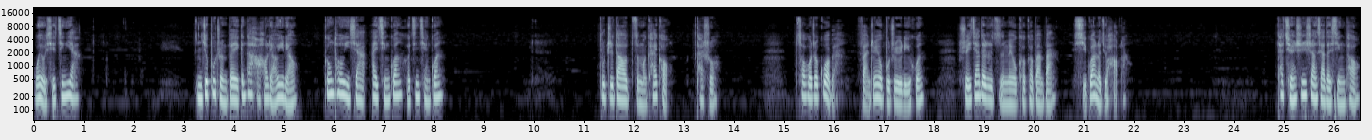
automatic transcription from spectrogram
我有些惊讶：“你就不准备跟他好好聊一聊，沟通一下爱情观和金钱观？”不知道怎么开口，他说。凑合着过呗，反正又不至于离婚，谁家的日子没有磕磕绊绊，习惯了就好了。他全身上下的行头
